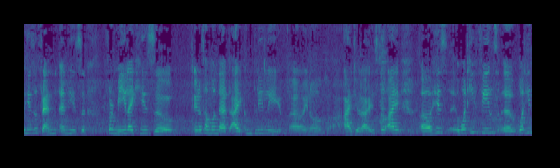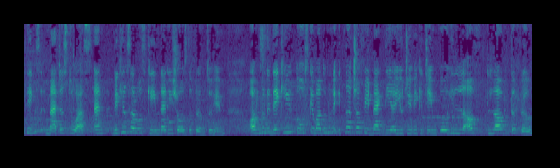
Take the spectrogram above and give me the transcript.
he is a friend and he is for me like he is know someone that i completely uh, you know idealize so i uh, his what he feels uh, what he thinks matters to us. And nikhil sir was keen that he shows the film to him. और उन्होंने देखी तो उसके बाद उन्होंने इतना अच्छा फीडबैक दिया यू की टीम को। He love love the film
